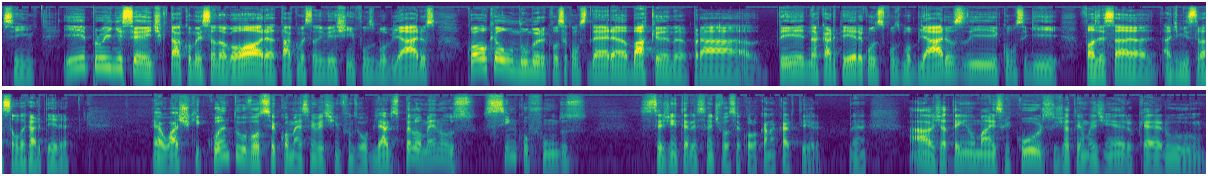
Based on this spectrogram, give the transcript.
Sim. E para o iniciante que está começando agora, está começando a investir em fundos imobiliários, qual que é o número que você considera bacana para ter na carteira com os fundos imobiliários e conseguir fazer essa administração da carteira? É, eu acho que quando você começa a investir em fundos imobiliários, pelo menos cinco fundos seja interessante você colocar na carteira, né? Ah, já tenho mais recursos, já tenho mais dinheiro, quero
